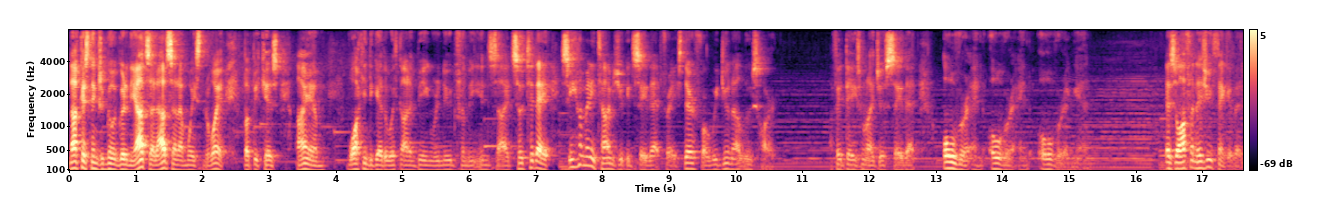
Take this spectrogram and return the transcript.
Not because things are going good on the outside, outside I'm wasting away, but because I am walking together with God and being renewed from the inside. So today, see how many times you can say that phrase. Therefore, we do not lose heart. I've had days when I just say that over and over and over again. As often as you think of it.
